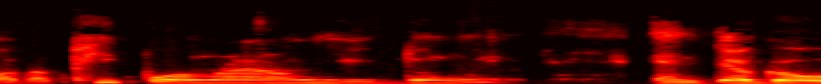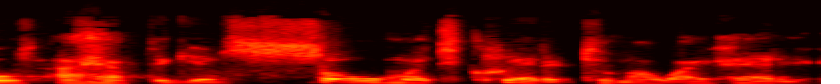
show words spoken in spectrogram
are the people around you doing? And there goes, I have to give so much credit to my wife, Hattie,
